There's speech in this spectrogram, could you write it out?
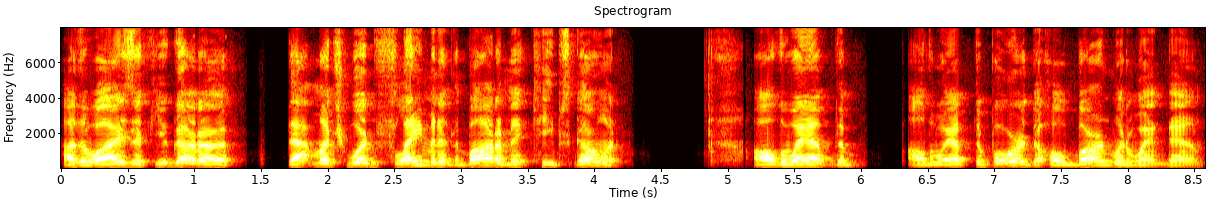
Otherwise, if you got a that much wood flaming at the bottom, it keeps going. All the way up the all the way up the board, the whole barn would have went down.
